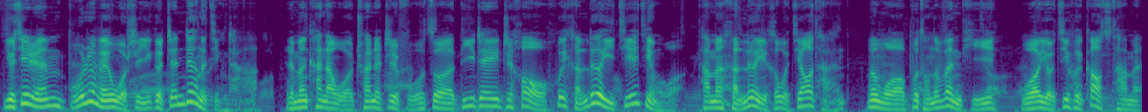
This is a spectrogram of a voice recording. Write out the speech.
有些人不认为我是一个真正的警察。人们看到我穿着制服做 DJ 之后，会很乐意接近我，他们很乐意和我交谈，问我不同的问题。我有机会告诉他们，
